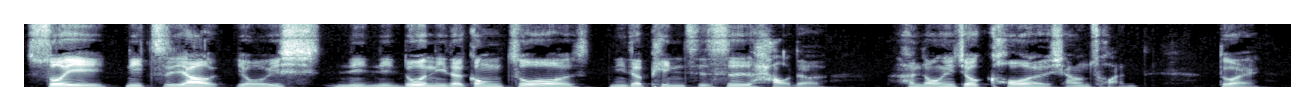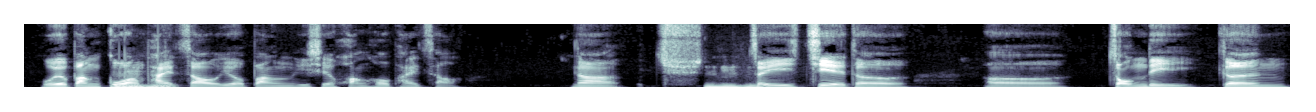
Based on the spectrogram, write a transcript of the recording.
所以你只要有一些你你如果你的工作你的品质是好的。很容易就口耳相传，对我有帮国王拍照，也有帮一些皇后拍照。那这一届的呃总理跟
